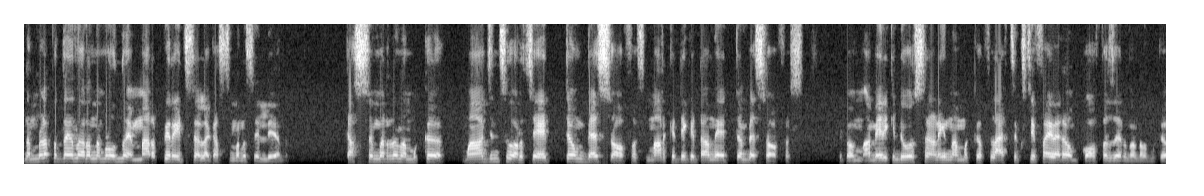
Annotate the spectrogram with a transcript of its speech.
നമ്മളെ പ്രത്യേകത എന്ന് പറഞ്ഞാൽ നമ്മളൊന്നും എം ആർ പി റേറ്റ്സ് അല്ല കസ്റ്റമറിന് സെല്ല് ചെയ്യുന്നത്. കസ്റ്റമറിന് നമുക്ക് മാർജിൻസ് കുറച്ച് ഏറ്റവും ബെസ്റ്റ് ഓഫേഴ്സ് മാർക്കറ്റിൽ കിട്ടാവുന്ന ഏറ്റവും ബെസ്റ്റ് ഓഫേഴ്സ് ഇപ്പം അമേരിക്കൻ ടൂറിസ്റ്റ് ആണെങ്കിൽ നമുക്ക് ഫ്ലാറ്റ് സിക്സ്റ്റി ഫൈവ് വരെ നമുക്ക് ഓഫേഴ്സ് തരുന്നുണ്ട്. നമുക്ക്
